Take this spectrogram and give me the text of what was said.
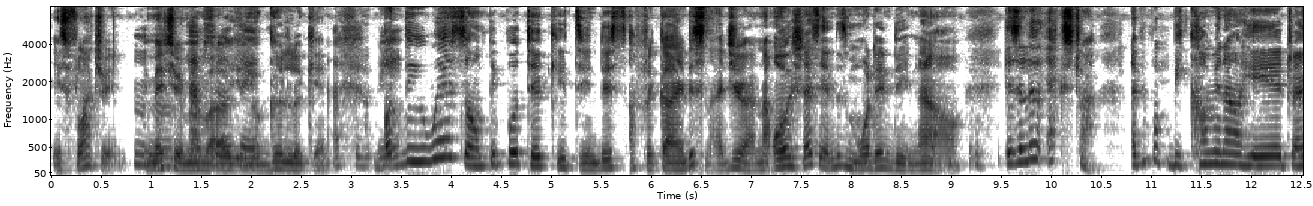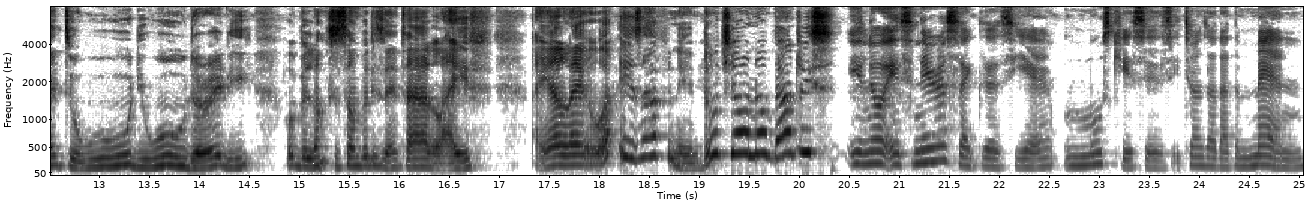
It's flattering. It makes Mhm, you remember absolutely. you're good looking. Absolutely. But the way some people take it in this Africa, in this Nigeria now, or should I say in this modern day now, is a little extra. Like people be coming out here trying to woo the wood already, who belongs to somebody's entire life. And you're like, what is happening? Don't y'all know boundaries? You know, in scenarios like this, yeah, most cases, it turns out that the men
